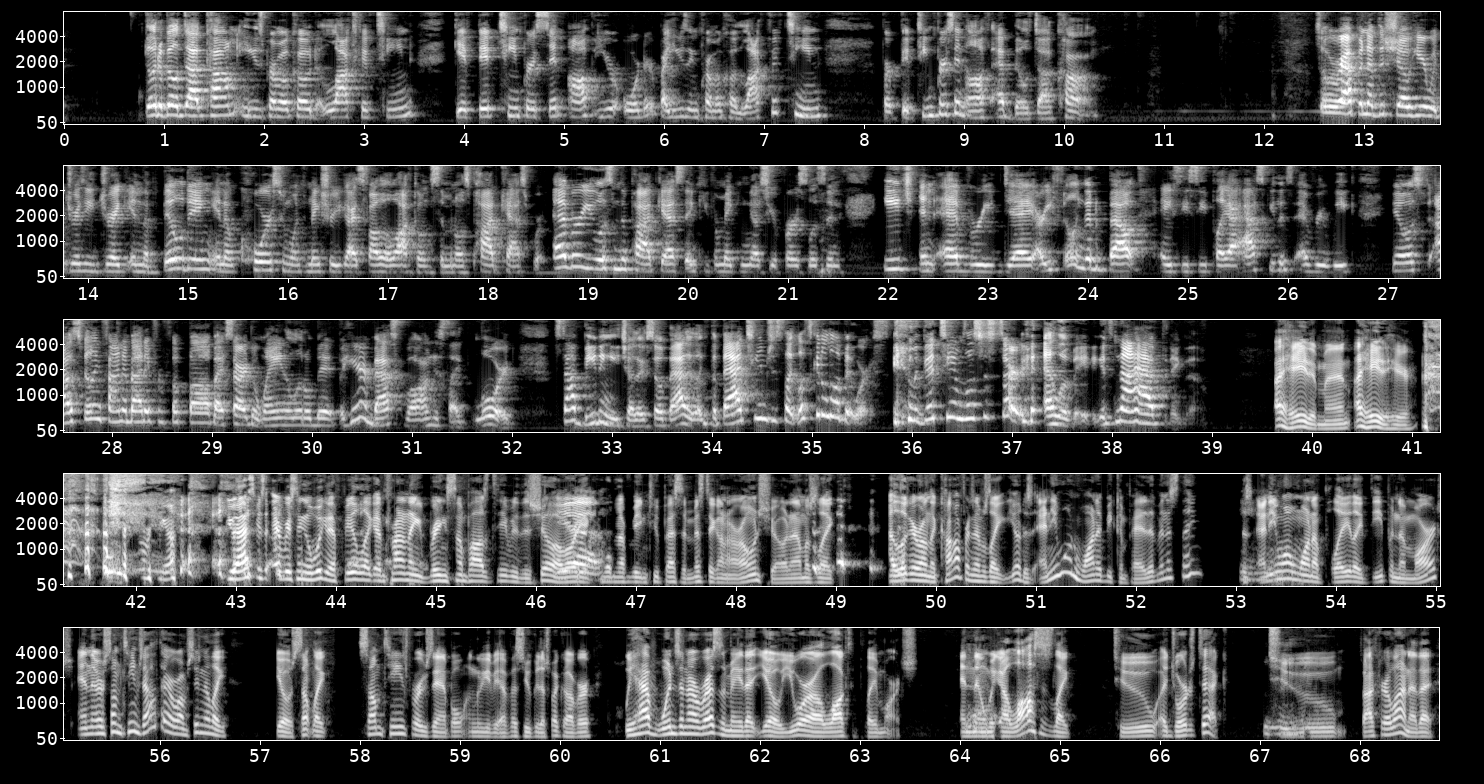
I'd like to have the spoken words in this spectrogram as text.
Go to built.com and use promo code LOCK15. Get 15% off your order by using promo code LOCK15 for 15% off at built.com. So we're wrapping up the show here with Drizzy Drake in the building. And of course, we want to make sure you guys follow Locked On Seminoles podcast wherever you listen to podcasts. Thank you for making us your first listen each and every day. Are you feeling good about ACC play? I ask you this every week. You know, I was, I was feeling fine about it for football, but I started to wane a little bit. But here in basketball, I'm just like, Lord, stop beating each other so badly. Like the bad teams, just like, let's get a little bit worse. the good teams, let's just start elevating. It's not happening though. I hate it, man. I hate it here. you ask us every single week, and I feel like I'm trying to bring some positivity to the show. I've yeah. already out being too pessimistic on our own show, and I was like, I look around the conference, and I was like, yo, does anyone want to be competitive in this thing? Does mm-hmm. anyone want to play like deep into March? And there are some teams out there where I'm sitting there like, yo, some like some teams, for example, I'm gonna give you FSU because that's my cover. We have wins in our resume that yo, you are a lock to play March, and yeah. then we got losses like to a Georgia Tech, mm-hmm. to South Carolina that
